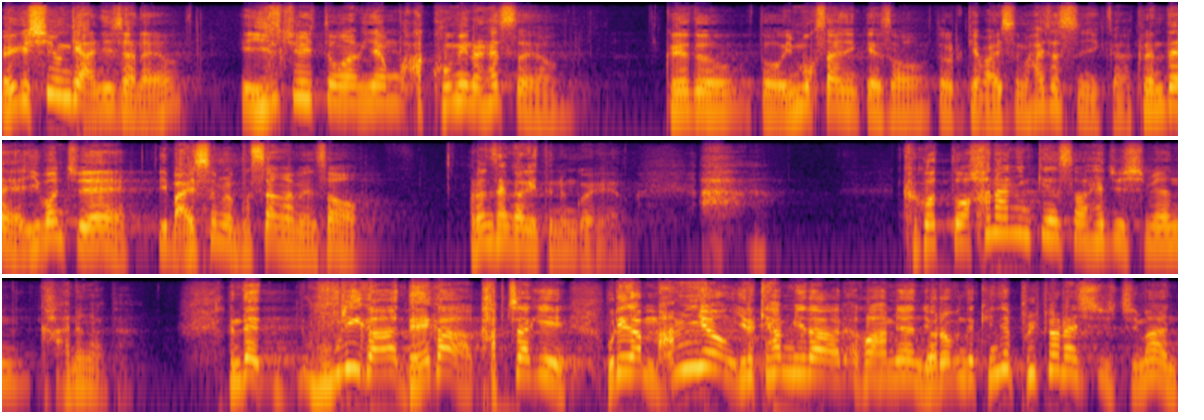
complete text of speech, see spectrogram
이게 쉬운 게 아니잖아요. 일주일 동안 그냥 막 고민을 했어요. 그래도 또 임 목사님께서 또 이렇게 말씀을 하셨으니까. 그런데 이번 주에 이 말씀을 묵상하면서 그런 생각이 드는 거예요. 아, 그것도 하나님께서 해주시면 가능하다. 근데 우리가 내가 갑자기 우리가 만 명 이렇게 합니다라고 하면 여러분들 굉장히 불편하실 수 있지만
